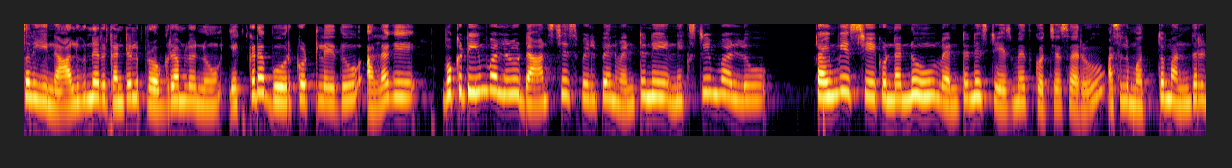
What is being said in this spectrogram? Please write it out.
అసలు ఈ నాలుగున్నర గంటల ప్రోగ్రాంలను ఎక్కడ బోర్ కొట్టలేదు. అలాగే ఒక టీం వాళ్ళు డాన్స్ చేసి వెళ్ళిపోయిన వెంటనే నెక్స్ట్ టీం వాళ్ళు టైం వేస్ట్ చేయకుండాను వెంటనే స్టేజ్ మీదకి వచ్చేసారు అసలు మొత్తం అందరూ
